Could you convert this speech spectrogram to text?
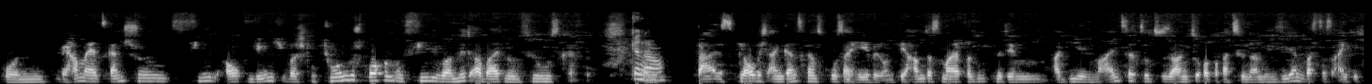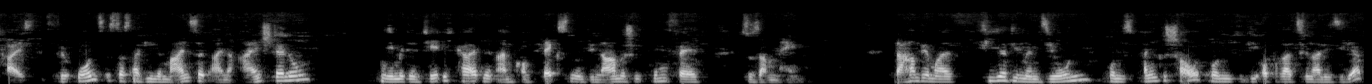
Und wir haben ja jetzt ganz schön viel auch wenig über Strukturen gesprochen und viel über Mitarbeitende und Führungskräfte. Genau. Und da ist, glaube ich, ein ganz, ganz großer Hebel. Und wir haben das mal versucht, mit dem agilen Mindset sozusagen zu operationalisieren, was das eigentlich heißt. Für uns ist das agile Mindset eine Einstellung, die mit den Tätigkeiten in einem komplexen und dynamischen Umfeld zusammenhängen. Da haben wir mal vier Dimensionen uns angeschaut und die operationalisiert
